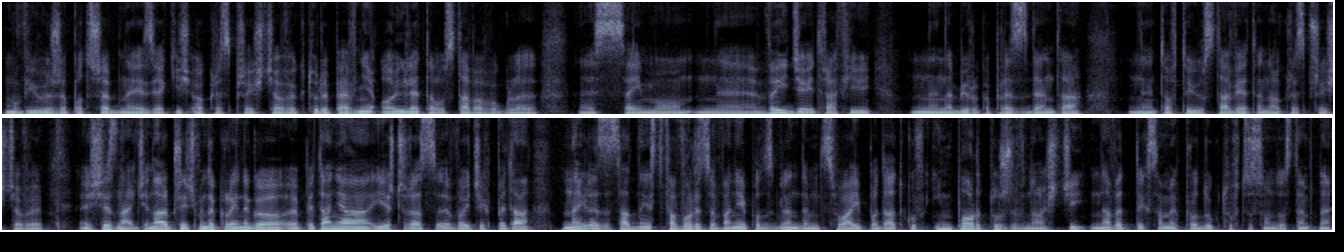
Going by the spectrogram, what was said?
mówiły, że potrzebny jest jakiś okres przejściowy, który pewnie, o ile ta ustawa w ogóle z Sejmu e, wyjdzie i trafi na biurko prezydenta, e, to w tej ustawie ten okres przejściowy się znajdzie. No ale przejdźmy do kolejnego e, pytania. Jeszcze raz Wojciech pyta, na ile zasadne jest faworyzowanie pod względem cła i podatków importu żywności, nawet tych samych produktów, co są dostępne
